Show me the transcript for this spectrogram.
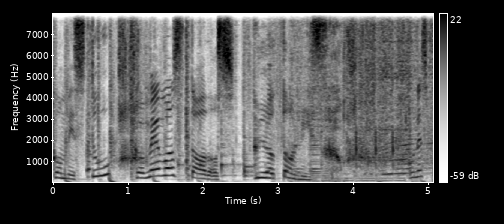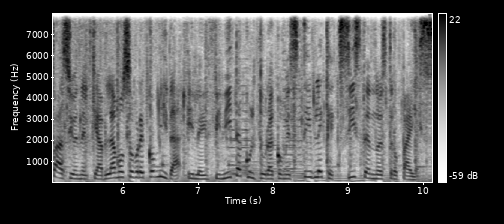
comes tú, comemos todos. Glotones. Un espacio en el que hablamos sobre comida y la infinita cultura comestible que existe en nuestro país,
